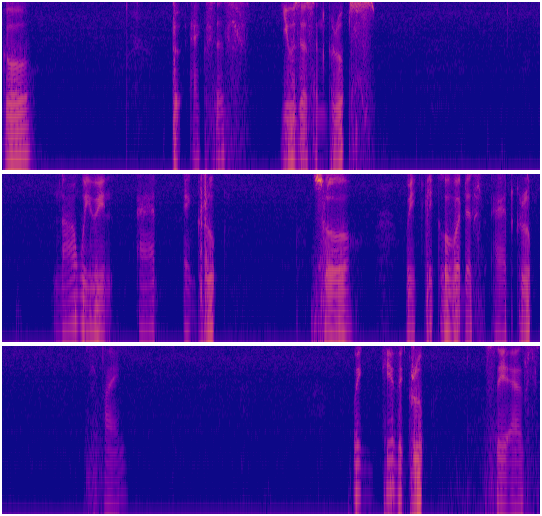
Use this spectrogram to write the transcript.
go to access users and groups. Now we will add a group. So we click over this add group sign. We give a group say as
